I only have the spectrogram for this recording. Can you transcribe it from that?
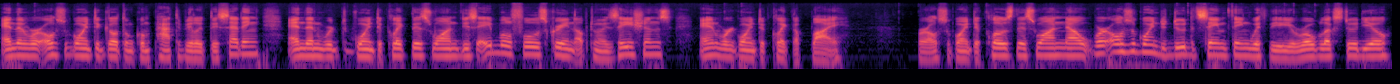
And then we're also going to go to compatibility setting and then we're going to click this one disable full screen optimizations and we're going to click apply. We're also going to close this one. Now we're also going to do the same thing with the roblox studio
